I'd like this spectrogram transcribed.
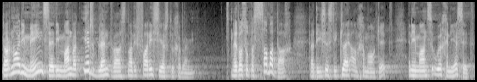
Daarna het die mense die man wat eers blind was na die fariseërs toe gebring. Dit was op 'n Sabbatdag dat Jesus die klei aangemaak het en die man se oë genees het.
